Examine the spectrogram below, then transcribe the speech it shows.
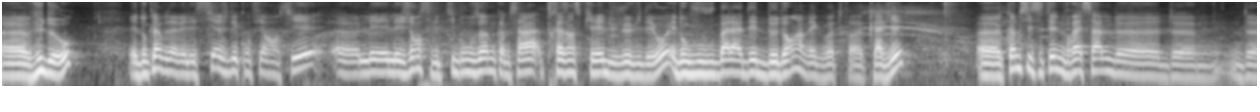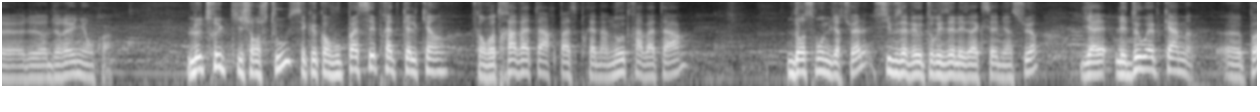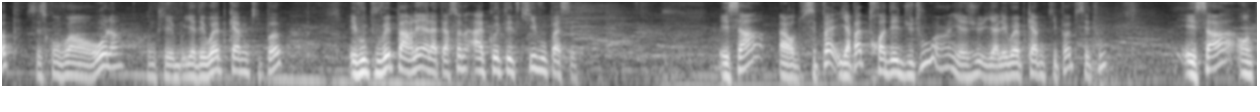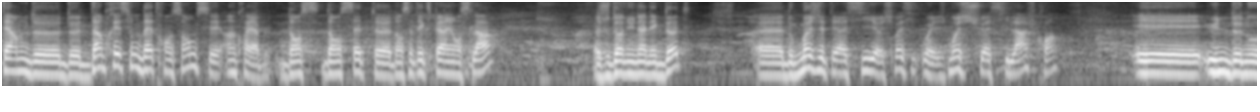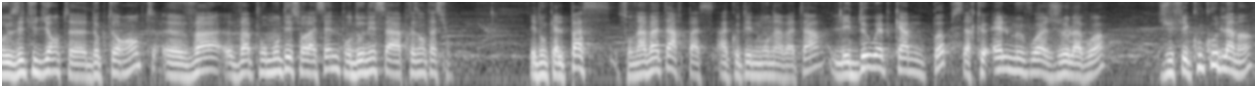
euh, vue de haut. Et donc là, vous avez les sièges des conférenciers. Euh, les, gens, c'est des petits bonshommes comme ça, très inspirés du jeu vidéo. Et donc vous vous baladez dedans avec votre clavier, euh, comme si c'était une vraie salle de, réunion. Le truc qui change tout, c'est que quand vous passez près de quelqu'un, quand votre avatar passe près d'un autre avatar, dans ce monde virtuel, si vous avez autorisé les accès bien sûr, il y a les deux webcams euh, pop, c'est ce qu'on voit en haut là. Donc il y a des webcams qui pop, et vous pouvez parler à la personne à côté de qui vous passez. Et ça, alors il n'y a pas de 3D du tout, hein. il, y a, les webcams qui pop, c'est tout. Et ça, en termes d'impression d'être ensemble, c'est incroyable. Dans, cette, euh, dans cette expérience-là, je vous donne une anecdote. Euh, donc moi j'étais assis, je sais pas si, ouais, moi je suis assis là, je crois. Et une de nos étudiantes euh, doctorantes va, va pour monter sur la scène pour donner sa présentation. Et donc elle passe, son avatar passe à côté de mon avatar. Les deux webcams pop, c'est-à-dire qu'elle me voit, je la vois. Je lui fais coucou de la main.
